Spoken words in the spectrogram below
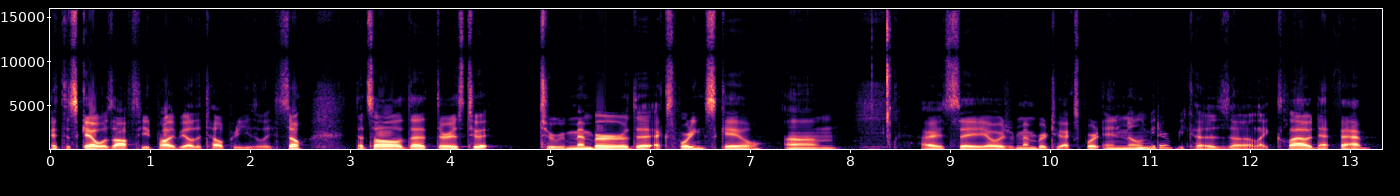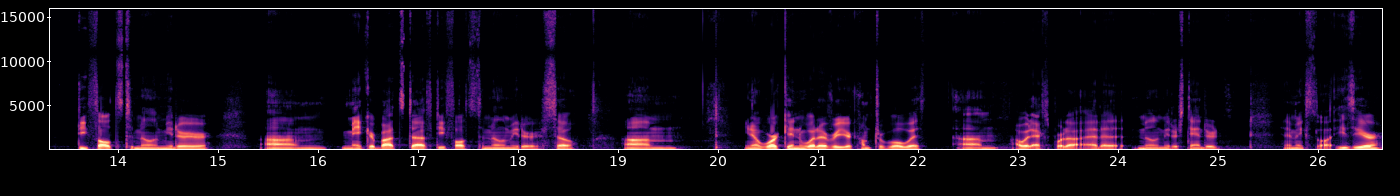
if the scale was off, you'd probably be able to tell pretty easily. So that's all that there is to it. To remember the exporting scale, um, I would say always remember to export in millimeter because uh, like Cloud Netfabb defaults to millimeter, um, MakerBot stuff defaults to millimeter. So, um, you know, work in whatever you're comfortable with um, I would export out at a millimeter standard and it makes it a lot easier.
